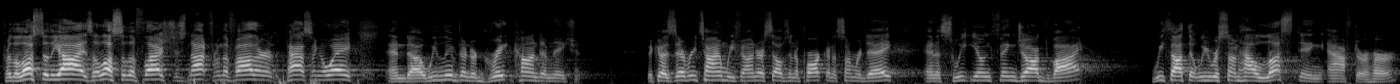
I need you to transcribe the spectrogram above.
For the lust of the eyes, the lust of the flesh is not from the Father, it's passing away. And uh, we lived under great condemnation because every time we found ourselves in a park on a summer day and a sweet young thing jogged by, we thought that we were somehow lusting after her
